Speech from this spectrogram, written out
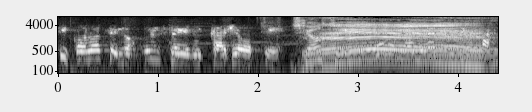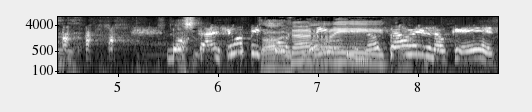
si conocen los dulces de cayote. Yo sé. Los cayotes con no saben lo que es.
